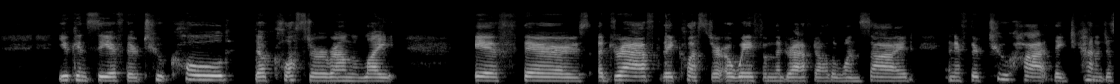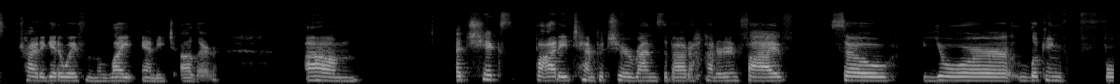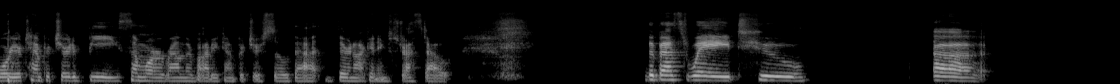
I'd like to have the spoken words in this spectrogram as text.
you can see if they're too cold, they'll cluster around the light. If there's a draft, they cluster away from the draft all to one side. And if they're too hot, they kind of just try to get away from the light and each other. Um, a chick's body temperature runs about 105. So you're looking for your temperature to be somewhere around their body temperature so that they're not getting stressed out. The best way to uh,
